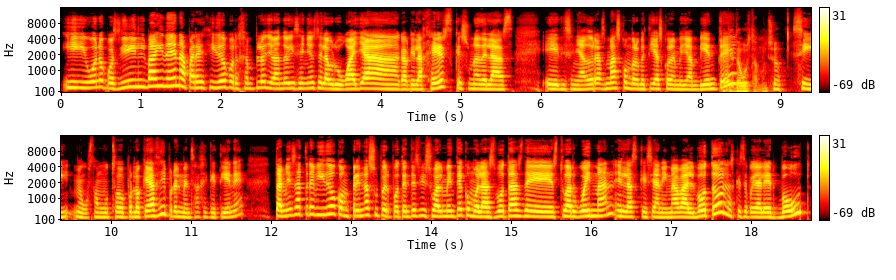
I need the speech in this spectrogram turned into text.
Y bueno, pues Jill Biden ha aparecido, por ejemplo, llevando diseños de la uruguaya Gabriela Hers, que es una de las eh, diseñadoras más comprometidas con el medio ambiente. ¿Que te gusta mucho? Sí, me gusta mucho por lo que hace y por el mensaje que tiene. También se ha atrevido con prendas súper potentes visualmente como las botas de Stuart Waitman en las que se animaba el voto, en las que se podía leer vote.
